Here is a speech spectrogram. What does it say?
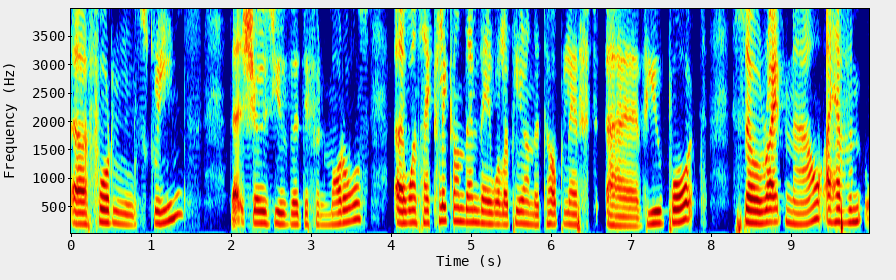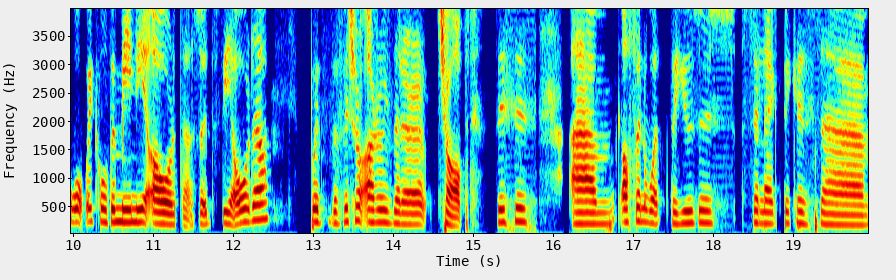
uh, four little screens that shows you the different models. Uh, once I click on them, they will appear on the top left uh, viewport. So right now I have what we call the mini aorta. So it's the aorta with the visceral arteries that are chopped. This is um, often what the users select because uh,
